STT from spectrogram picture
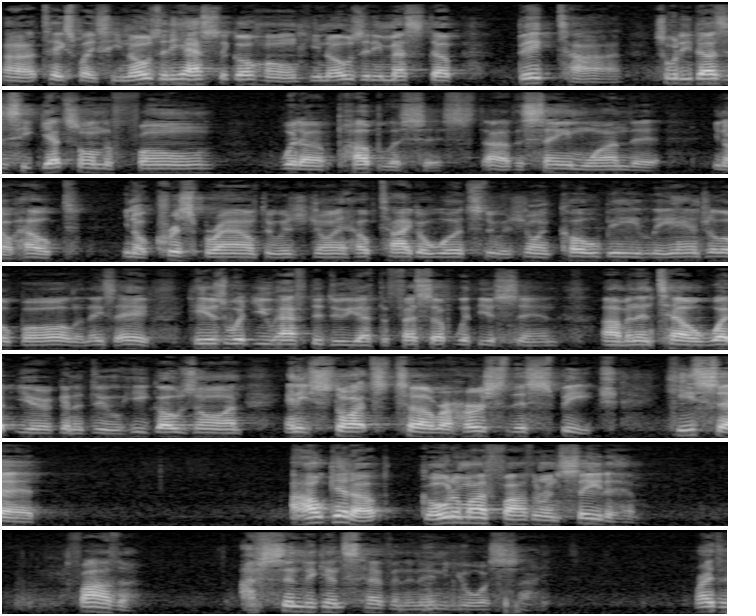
uh, takes place. He knows that he has to go home, he knows that he messed up big time. So, what he does is he gets on the phone with a publicist, uh, the same one that, you know, helped you know, Chris Brown through his joint, helped Tiger Woods through his joint, Kobe, LiAngelo Ball, and they say, hey, here's what you have to do. You have to fess up with your sin um, and then tell what you're going to do. He goes on and he starts to rehearse this speech. He said, I'll get up, go to my father, and say to him, Father, I've sinned against heaven and in your sight. Right?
